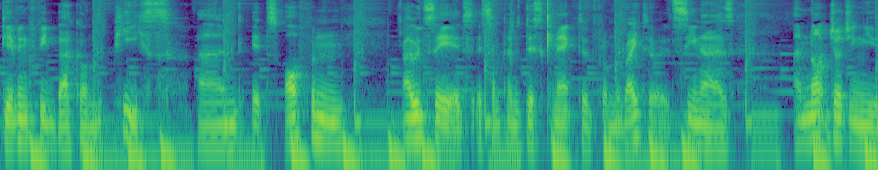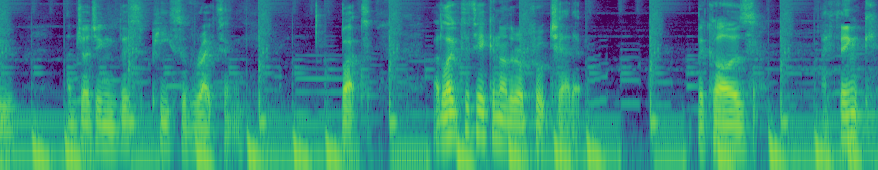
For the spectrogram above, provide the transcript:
giving feedback on the piece, and it's often, I would say, it's, it's sometimes disconnected from the writer. It's seen as I'm not judging you, I'm judging this piece of writing. But I'd like to take another approach at it because I think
